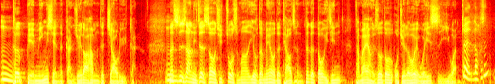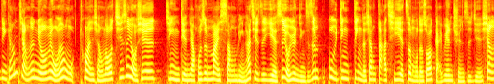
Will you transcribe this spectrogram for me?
嗯，特别明显的感觉到他们的焦虑感。那事实上，你这时候去做什么有的没有的调整，这个都已经坦白讲，有时候都我觉得会为时已晚。对，老师，你刚刚讲那牛肉面，我让我突然想到，其实有些。经营店家或是卖商品，它其实也是有愿景，只是不一定定的像大企业这么的说要改变全世界。像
